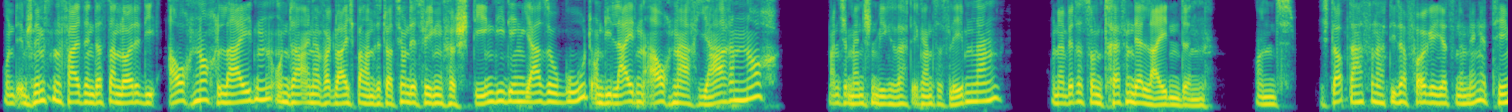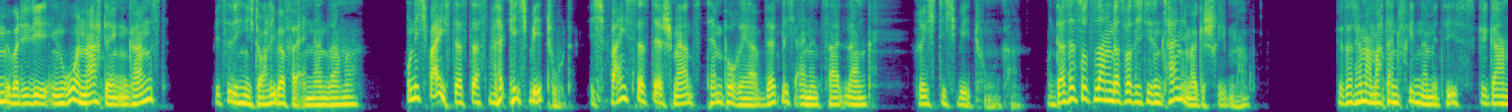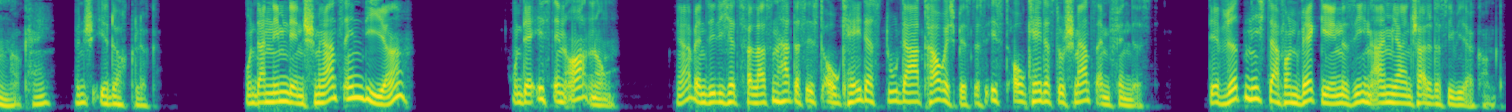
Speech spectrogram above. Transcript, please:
und im schlimmsten Fall sind das dann Leute, die auch noch leiden unter einer vergleichbaren Situation. Deswegen verstehen die den ja so gut und die leiden auch nach Jahren noch. Manche Menschen, wie gesagt, ihr ganzes Leben lang. Und dann wird es so ein Treffen der Leidenden. Und ich glaube, da hast du nach dieser Folge jetzt eine Menge Themen, über die du in Ruhe nachdenken kannst. Willst du dich nicht doch lieber verändern, sag mal? Und ich weiß, dass das wirklich weh tut. Ich weiß, dass der Schmerz temporär wirklich eine Zeit lang richtig wehtun kann. Und das ist sozusagen das, was ich diesem Teilnehmer geschrieben habe. Gesagt, hör mal, mach deinen Frieden damit. Sie ist gegangen, okay? Wünsch ihr doch Glück. Und dann nimm den Schmerz in dir und der ist in Ordnung. Ja, wenn sie dich jetzt verlassen hat, das ist okay, dass du da traurig bist. Es ist okay, dass du Schmerz empfindest. Der wird nicht davon weggehen, dass sie in einem Jahr entscheidet, dass sie wiederkommt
